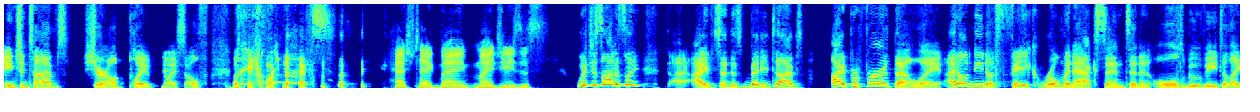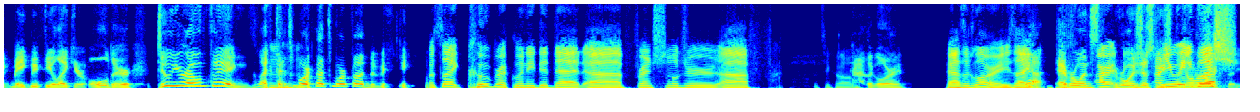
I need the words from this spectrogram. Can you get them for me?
ancient times, sure, I'll play myself. Like, why not? Hashtag my my Jesus. Which is honestly, I- I've said this many times. I prefer it that way. I don't need a fake Roman accent in an old movie to like make me feel like you're older. Do your own thing. Like that's Mhm. more that's more fun to me. It's like Kubrick when he did that uh French soldier uh what's it called? Path of Glory. Path of Glory. He's like yeah, everyone's are- everyone's just Are you English? You're,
